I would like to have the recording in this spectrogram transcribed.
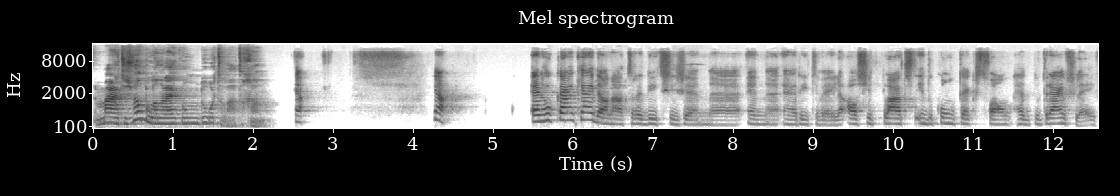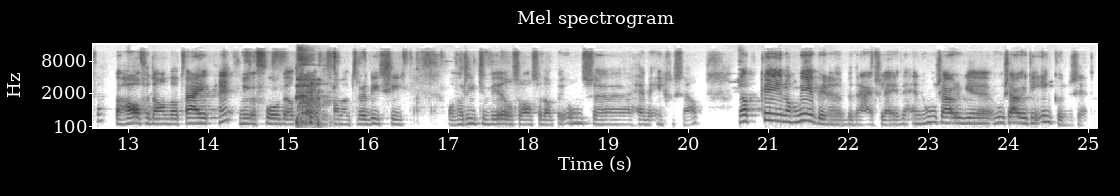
maar het is wel belangrijk om door te laten gaan. Ja. Ja, en hoe kijk jij dan naar tradities en, uh, en, uh, en, rituelen als je het plaatst in de context van het bedrijfsleven? Behalve dan dat wij hè, nu een voorbeeld geven van een traditie of een ritueel zoals we dat bij ons hebben ingesteld. Welke ken je nog meer binnen het bedrijfsleven en hoe zou je, hoe zou je die in kunnen zetten?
